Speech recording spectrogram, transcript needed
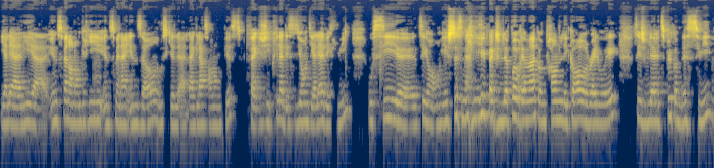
il allait aller à une semaine en Hongrie, une semaine à Inzel, où il y a la, glace en longue piste. Fait que j'ai pris la décision d'y aller avec lui. Aussi, tu sais, on vient juste de se marier, fait que je voulais pas vraiment comme prendre l'école right away. Tu sais, je voulais un petit peu comme le suivre,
